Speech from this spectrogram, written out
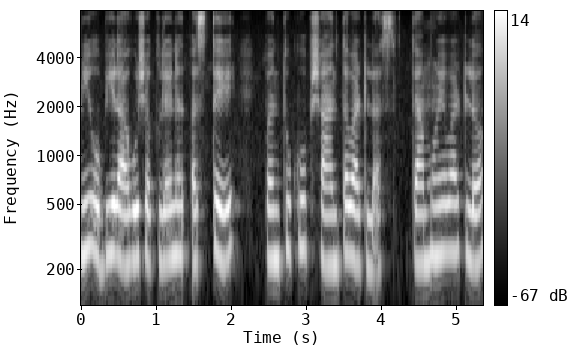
मी उभी राहू शकले न असते पण तू खूप शांत वाटलास. त्यामुळे वाटलं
